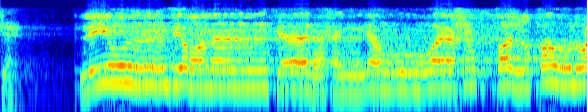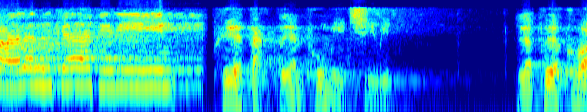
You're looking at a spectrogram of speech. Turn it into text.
แจ้ง لينذر من كان حيا ويحق القول على الكافرين เพื่อตักเตือนผู้มีชีวิต และเพื่อข้อ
